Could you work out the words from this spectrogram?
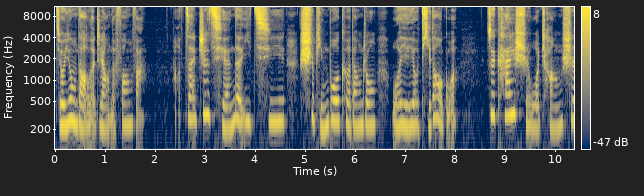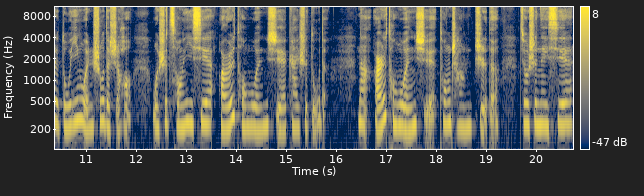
就用到了这样的方法。啊在之前的一期视频播客当中，我也有提到过。最开始我尝试读英文书的时候，我是从一些儿童文学开始读的。那儿童文学通常指的就是那些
